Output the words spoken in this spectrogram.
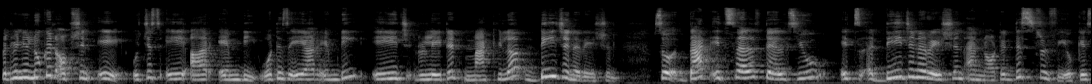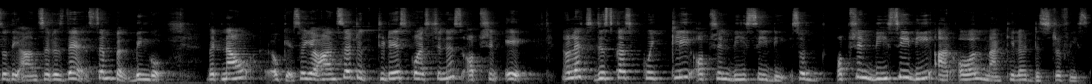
but when you look at option A, which is ARMD, what is ARMD? Age-related macular degeneration. So that itself tells you it's a degeneration and not a dystrophy. Okay, so the answer is there. Simple, bingo. But now, okay, so your answer to today's question is option A. Now let's discuss quickly option B, C, D. So option B, C, D are all macular dystrophies.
